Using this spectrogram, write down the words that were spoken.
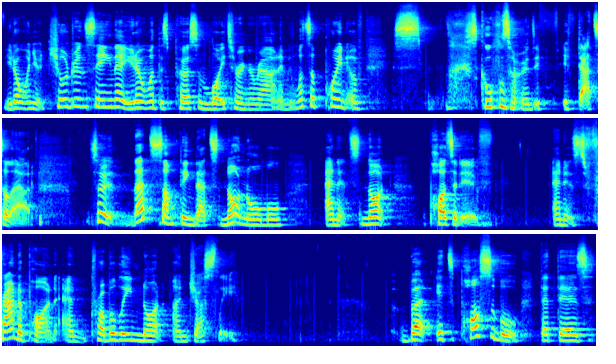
You don't want your children seeing that. You don't want this person loitering around. I mean, what's the point of school zones if, if that's allowed? So that's something that's not normal and it's not positive and it's frowned upon and probably not unjustly. But it's possible that there's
